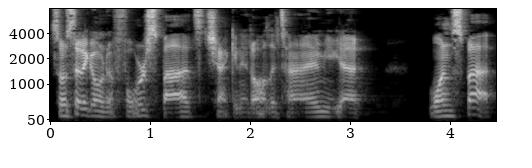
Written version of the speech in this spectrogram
So instead of going to four spots, checking it all the time, you got one spot.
